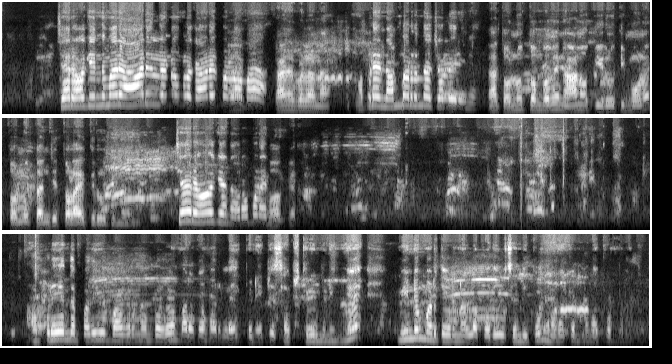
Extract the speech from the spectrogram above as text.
சரி ஓகே இந்த மாதிரி ஆடு இல்லைன்னா உங்களை கான்டாக்ட் பண்ணலாமா? காணப்படலண்ணா அப்படியே நம்பர் இருந்தா சொல்லிருங்க நான் தொண்ணூத்தொன்பது நானூத்தி இருபத்தி மூணு தொண்ணூத்தஞ்சு தொள்ளாயிரத்தி இருபத்தி மூணு. சரி ஓகேண்ணா ரொம்ப நன்றி. ஓகேண்ணா அப்படியே இந்த பதிவு பார்க்குற நண்பர்கள் மறக்காம லைக் பண்ணிட்டு சப்ஸ்கிரைப் பண்ணிக்கங்க. மீண்டும் அடுத்த ஒரு நல்ல பதிவு சந்திப்போம். வணக்கம் வணக்கம் வணக்கம்.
